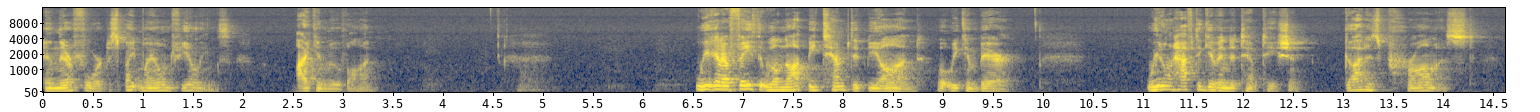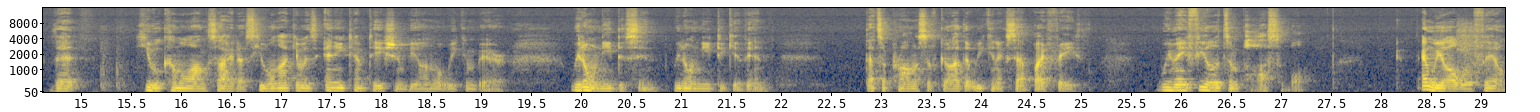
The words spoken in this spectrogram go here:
And therefore, despite my own feelings, I can move on. We can have faith that we'll not be tempted beyond what we can bear. We don't have to give in to temptation. God has promised that He will come alongside us. He will not give us any temptation beyond what we can bear. We don't need to sin, we don't need to give in. That's a promise of God that we can accept by faith. We may feel it's impossible, and we all will fail.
